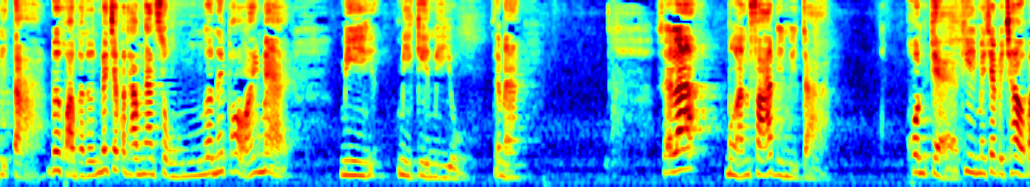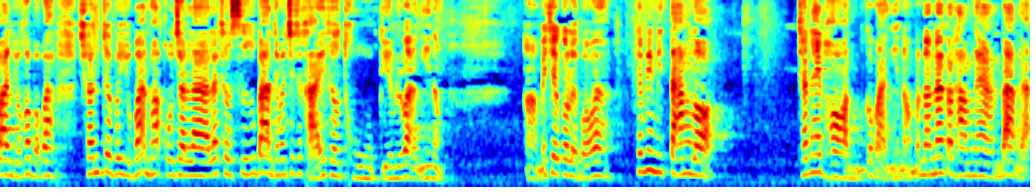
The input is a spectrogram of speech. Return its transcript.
มีตา ด้วยความกระตือแม่เชฟก็ทำงานส่งเงินให้พ่อให้แม่ มีมีกินมีอยู่ใช่ไหมเสร็จแล้ว เหมือนฟ้าดินมีตา คนแก่ที่ไม่ใช่ไปเช่าบ้านอยู่เขาบอกว่า ฉันจะไปอยู่บ้านพักคนชราแล้วเธอซื้อบ้านใช่ไหมฉันจะขายให้เธอถูกเกมหรือว่าอย่างนี้เนาะอ่าไม่ใช่ก็เลยบอกว่าฉันไม่มีตังค์หรอก ฉันให้พรก็ว่าอย่างนี้เนาะมันนั้นนั่นก็ทำงานบ้างแหละ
